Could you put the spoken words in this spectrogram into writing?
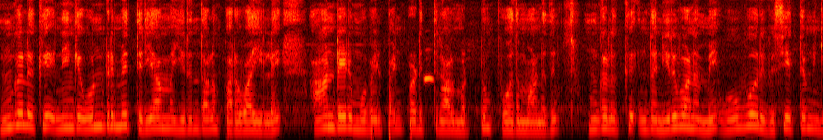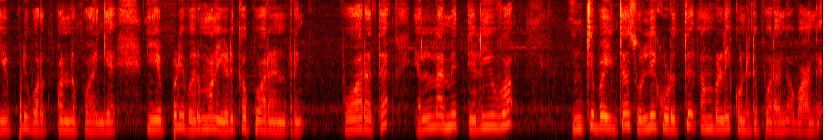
உங்களுக்கு நீங்கள் ஒன்றுமே தெரியாமல் இருந்தாலும் பரவாயில்லை. ஆண்ட்ராய்டு மொபைல் பயன்படுத்தினால் மட்டும் போதுமானது. உங்களுக்கு இந்த நிறுவனமே ஒவ்வொரு விஷயத்தையும் நீங்கள் எப்படி ஒர்க் பண்ண போகிறீங்க நீ எப்படி வருமானம் எடுக்க போகிறேன்றீங்க போகிறத எல்லாமே தெளிவாக இன்ச்சு பை இன்ச்சாக சொல்லி கொடுத்து நம்மளை கொண்டுட்டு போகிறாங்க வாங்க.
